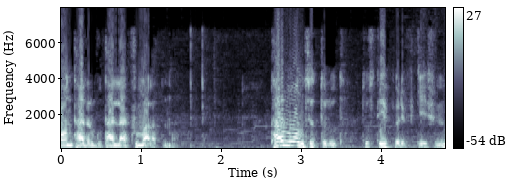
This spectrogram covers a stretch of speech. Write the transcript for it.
on ታደርጉታላችሁ ማለት ነው። turn on ስትሉት two step verification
